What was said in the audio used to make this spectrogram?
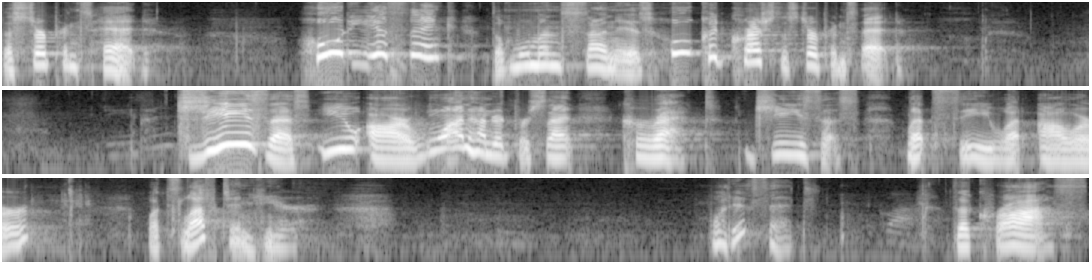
the serpent's head. Who do you think the woman's son is? Who could crush the serpent's head? Jesus, you are 100% correct. Jesus. Let's see what our what's left in here. What is it? The cross.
